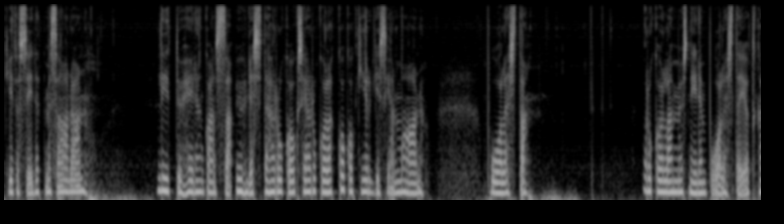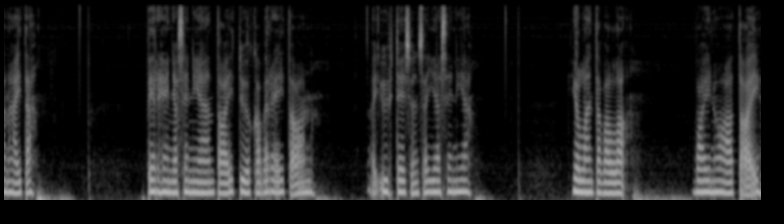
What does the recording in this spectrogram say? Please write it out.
Kiitos siitä, että me saadaan liittyä heidän kanssa yhdessä tähän rukoukseen ja rukoilla koko Kirgisian maan puolesta. Rukoillaan myös niiden puolesta, jotka näitä perheenjäseniään tai työkavereitaan tai yhteisönsä jäseniä jollain tavalla vainoaa tai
